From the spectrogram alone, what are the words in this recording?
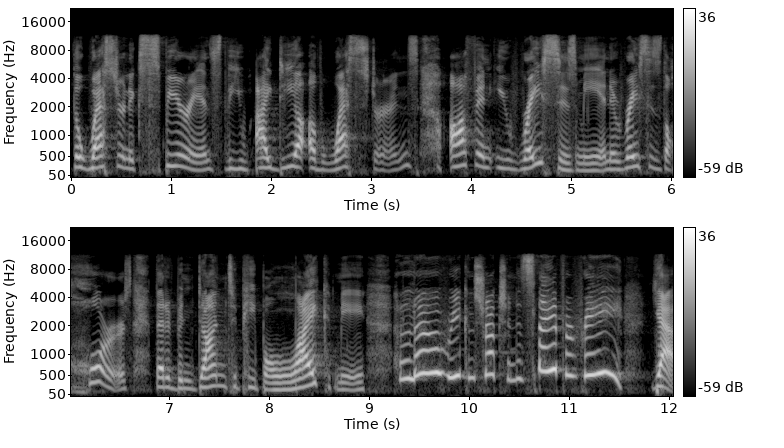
The Western experience, the idea of Westerns, often erases me and erases the horrors that have been done to people like me. Hello, Reconstruction and slavery. Yeah,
